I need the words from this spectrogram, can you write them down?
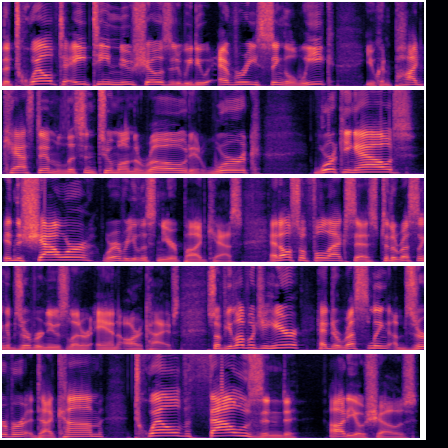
The 12 to 18 new shows that we do every single week. You can podcast them, listen to them on the road, at work working out, in the shower, wherever you listen to your podcasts, and also full access to the Wrestling Observer newsletter and archives. So if you love what you hear, head to WrestlingObserver.com. 12,000 audio shows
